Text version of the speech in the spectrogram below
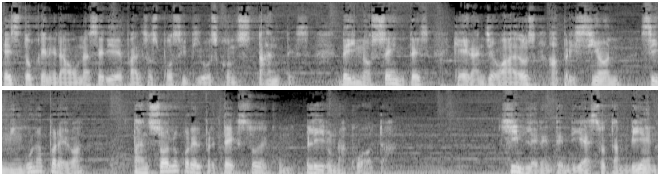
Esto generaba una serie de falsos positivos constantes, de inocentes que eran llevados a prisión sin ninguna prueba, tan solo por el pretexto de cumplir una cuota. Himmler entendía esto también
